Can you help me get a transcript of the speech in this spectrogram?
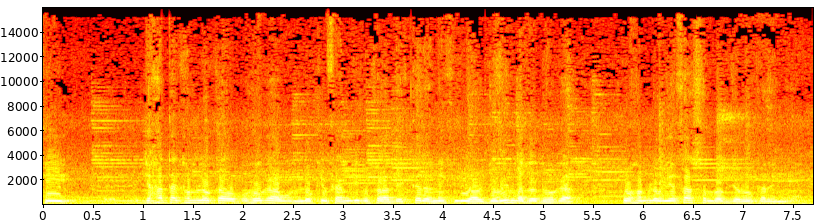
कि जहाँ तक हम लोग का होगा, उन लोग की फैमिली को थोड़ा देखते रहने के लिए और जो भी मदद होगा तो हम लोग यथासंभव ज़रूर करेंगे।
